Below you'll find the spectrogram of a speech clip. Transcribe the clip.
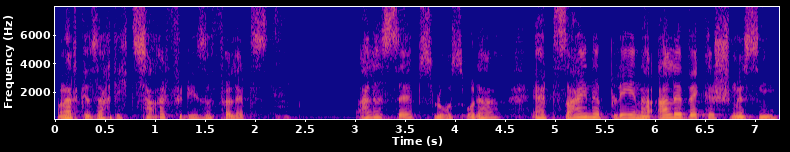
und hat gesagt, ich zahle für diesen Verletzten. Alles selbstlos, oder? Er hat seine Pläne alle weggeschmissen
